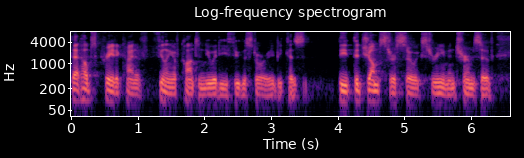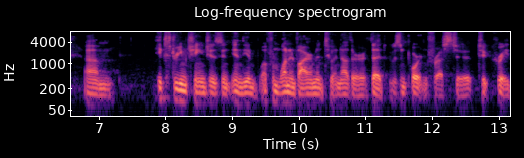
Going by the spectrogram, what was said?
that helps create a kind of feeling of continuity through the story because the the jumps are so extreme in terms of um, extreme changes in, in the from one environment to another that it was important for us to to create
